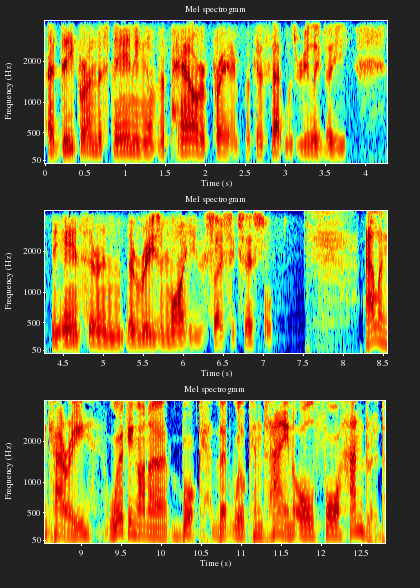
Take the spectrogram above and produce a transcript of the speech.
a deeper understanding of the power of prayer, because that was really the the answer and the reason why he was so successful. Alan Curry working on a book that will contain all 400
